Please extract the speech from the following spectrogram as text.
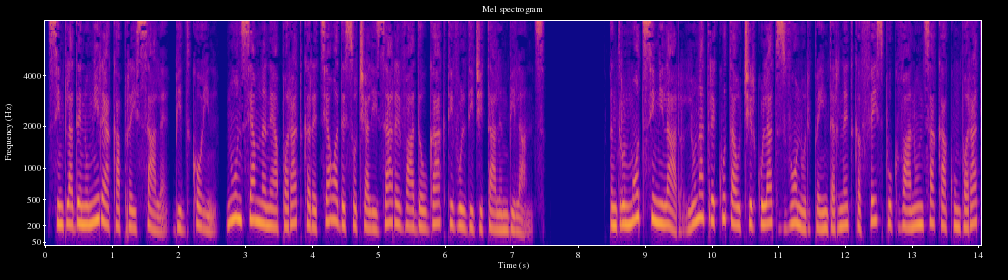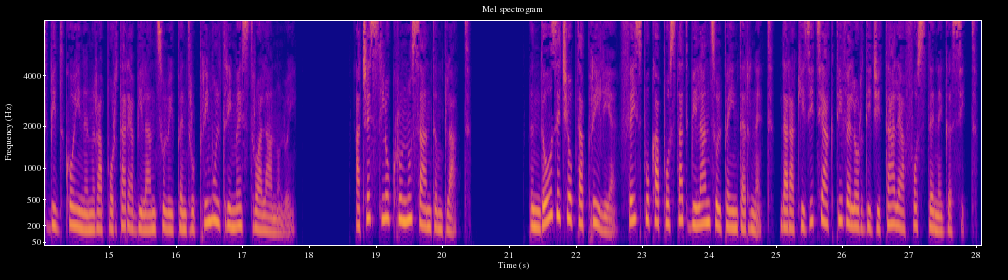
Simpla denumire a caprei sale, Bitcoin, nu înseamnă neapărat că rețeaua de socializare va adăuga activul digital în bilanț. Într-un mod similar, luna trecută au circulat zvonuri pe internet că Facebook va anunța că a cumpărat Bitcoin în raportarea bilanțului pentru primul trimestru al anului. Acest lucru nu s-a întâmplat. În 28 aprilie, Facebook a postat bilanțul pe internet, dar achiziția activelor digitale a fost de negăsit.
